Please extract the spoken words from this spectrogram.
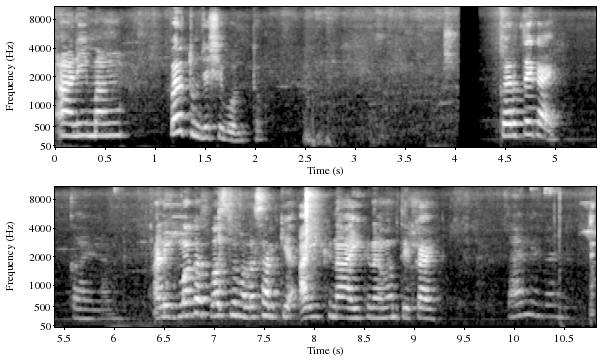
आणि मग परत तुमच्याशी बोलतो. करते काय? काय नाही. आणि मगच बसलं मला सारखी ऐक ना ऐक ना म्हणते काय? काय नाही काय नाही.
